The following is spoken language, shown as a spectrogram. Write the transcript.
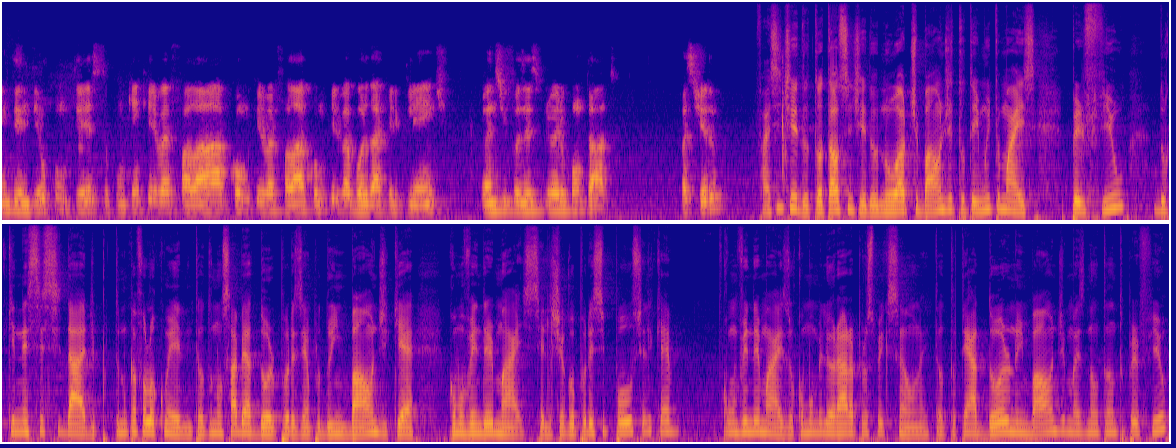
entender o contexto, com quem que ele vai falar, como que ele vai falar, como que ele vai abordar aquele cliente antes de fazer esse primeiro contato. Faz sentido? Faz sentido, total sentido. No outbound, tu tem muito mais perfil do que necessidade, porque tu nunca falou com ele. Então tu não sabe a dor, por exemplo, do inbound, que é como vender mais. Se ele chegou por esse post, ele quer como vender mais ou como melhorar a prospecção, né? Então tu tem a dor no inbound, mas não tanto o perfil.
